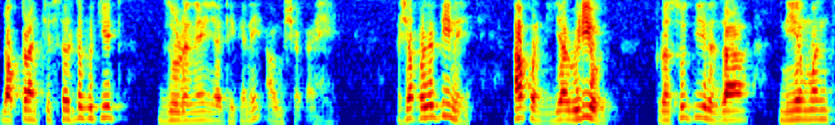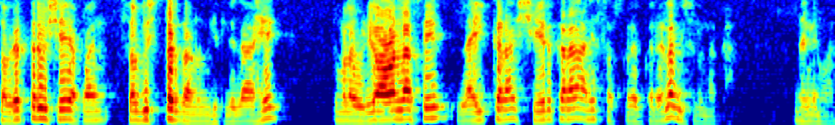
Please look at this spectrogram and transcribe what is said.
डॉक्टरांचे सर्टिफिकेट जोडणे या ठिकाणी आवश्यक आहे. अशा पद्धतीने आपण या व्हिडिओत प्रसूती रजा नियमन चौऱ्याहत्तर विषयी आपण सविस्तर जाणून घेतलेला आहे. तुम्हाला व्हिडिओ आवडला असेल लाईक करा शेअर करा आणि सबस्क्राईब करायला विसरू नका. धन्यवाद.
